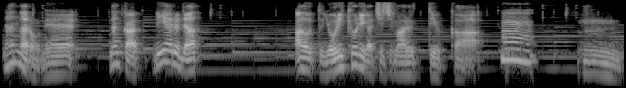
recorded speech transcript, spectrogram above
なんだろうね。なんかリアルで会会うとより距離が縮まるっていうか、うん。うん。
